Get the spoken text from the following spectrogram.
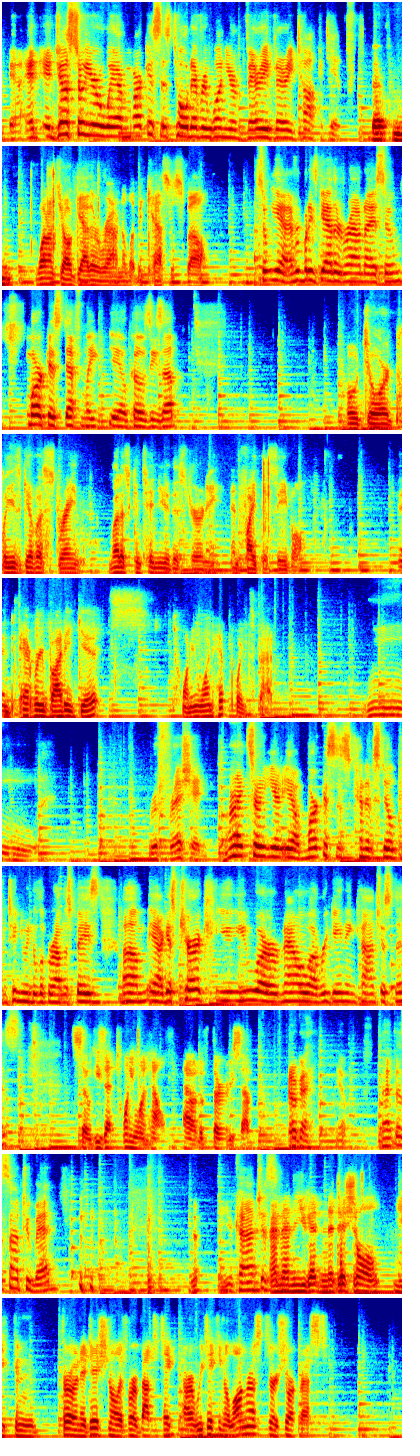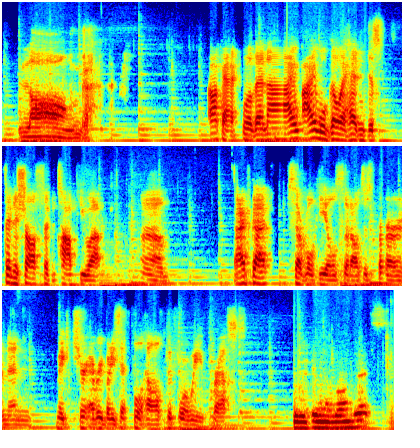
Yeah, and, and just so you're aware, Marcus has told everyone you're very, very talkative. That's me. Why don't y'all gather around and let me cast a spell? So yeah, everybody's gathered around, I assume. Marcus definitely, you know, cozies up. Oh, Jord, please give us strength. Let us continue this journey and fight this evil. And everybody gets 21 hit points back. Ooh, refreshing. All right, so you, you know, Marcus is kind of still continuing to look around the space. Um, yeah, I guess Cherik, you you are now uh, regaining consciousness. So he's at 21 health out of 37. Okay, yep, that, that's not too bad. Yep. You're conscious, And then you get an additional, you can throw an additional if we're about to take, are we taking a long rest or a short rest? Long. Okay, well then I, I will go ahead and just finish off and top you up. Um, I've got several heals that I'll just burn and make sure everybody's at full health before we rest. We're doing a long rest.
